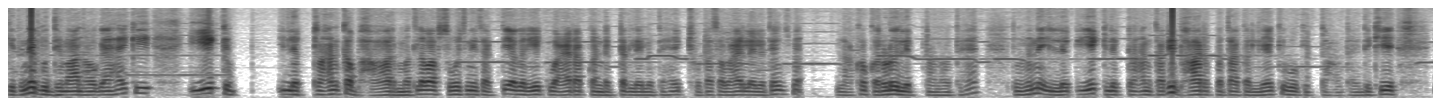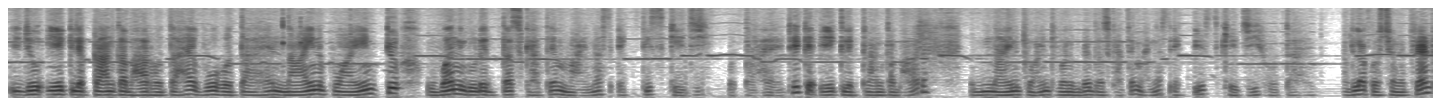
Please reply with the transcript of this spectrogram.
कितने बुद्धिमान हो गए हैं कि एक इलेक्ट्रॉन का भार मतलब आप सोच नहीं सकते, अगर एक वायर आप कंडक्टर ले लेते हैं, एक छोटा सा वायर ले लेते हैं, उसमें लाखों करोड़ों इलेक्ट्रॉन होते हैं तो उन्होंने एक इलेक्ट्रॉन का भी भार पता कर लिया कि वो कितना होता है। देखिए जो एक इलेक्ट्रॉन का भार होता है, वो होता है नाइन पॉइंट वन गुड़े दस घाते माइनस इकतीस के जी होता है, ठीक है? एक इलेक्ट्रॉन का भार नाइन पॉइंट वन गुड़े दस घाते माइनस इकतीस के जी होता है। अगला क्वेश्चन है फ्रेंड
